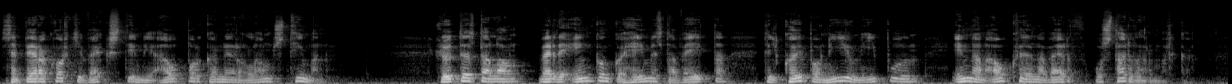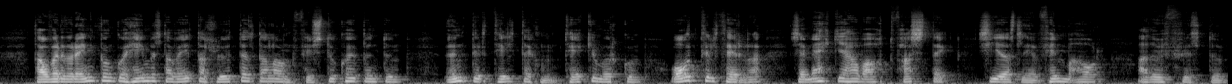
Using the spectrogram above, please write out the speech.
sem bera korki vext inn í áborganir á lánstímanum. Hluteldalán verði engungu heimilt að veita til kaup á nýjum íbúðum innan ákveðina verð og starðarmarka. Þá verður engungu heimilt að veita hluteldalán fyrstu kaupendum undir tilteknum tekjumörkum og til þeirra sem ekki hafa átt fastegn síðastlega fimm ár að uppfylltum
